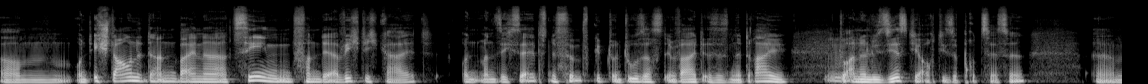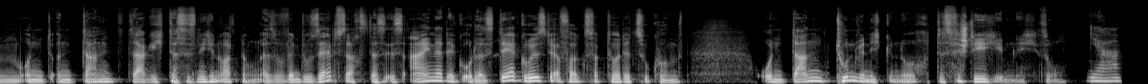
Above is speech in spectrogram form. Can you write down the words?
Ähm, und ich staune dann bei einer 10 von der Wichtigkeit und man sich selbst eine 5 gibt und du sagst, in Wahrheit ist es eine 3. Mhm. Du analysierst ja auch diese Prozesse. Ähm, und, und dann sage ich, das ist nicht in Ordnung. Also wenn du selbst sagst, das ist einer der oder ist der größte Erfolgsfaktor der Zukunft und dann tun wir nicht genug, das verstehe ich eben nicht so. Ja,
